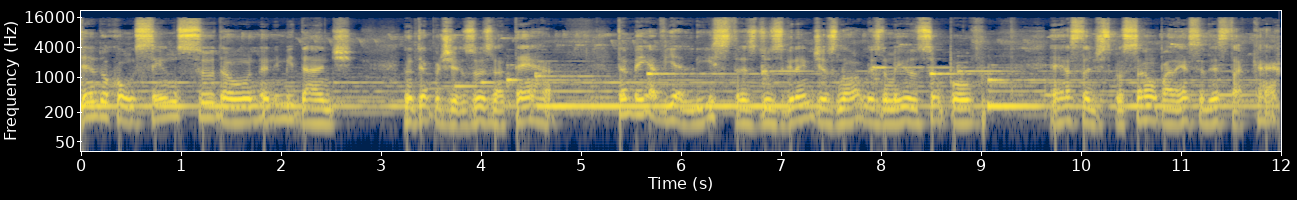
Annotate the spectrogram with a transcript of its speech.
tendo o consenso da unanimidade. No tempo de Jesus na terra, também havia listas dos grandes nomes no meio do seu povo. Esta discussão parece destacar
